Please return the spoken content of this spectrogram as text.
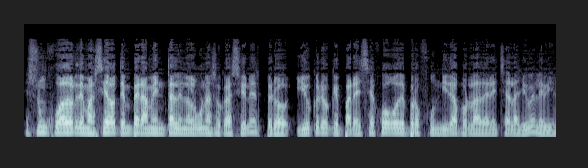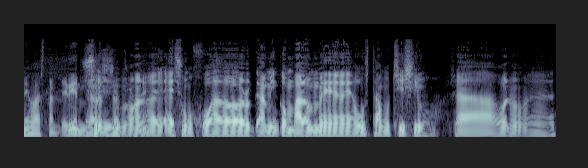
Es un jugador demasiado temperamental en algunas ocasiones, pero yo creo que para ese juego de profundidad por la derecha la Juve le viene bastante bien. Sí, bueno, ¿eh? es un jugador que a mí con balón me gusta muchísimo. O sea, bueno, eh,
